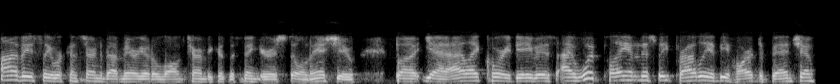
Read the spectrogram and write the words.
Obviously, we're concerned about Mariota long term because the finger is still an issue. But yeah, I like Corey Davis. I would play him this week. Probably it'd be hard to bench him.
